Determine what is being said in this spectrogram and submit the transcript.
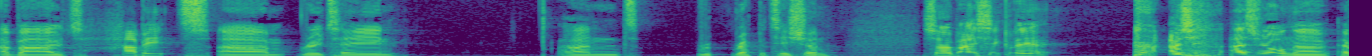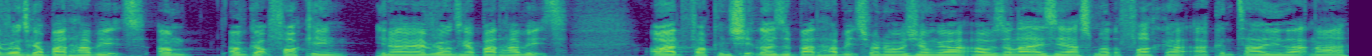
about habits, um, routine, and re- repetition. So basically, as as you all know, everyone's got bad habits. I'm I've got fucking you know everyone's got bad habits. I had fucking shitloads of bad habits when I was younger. I was a lazy ass motherfucker. I can tell you that now.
